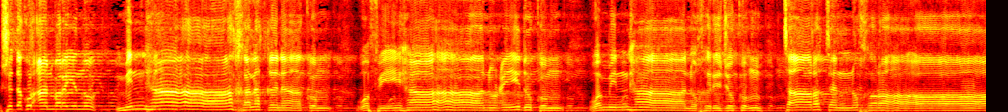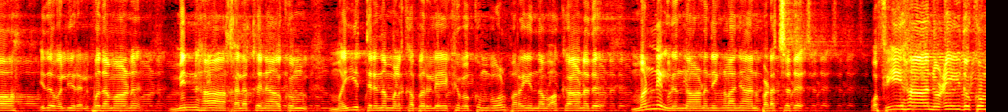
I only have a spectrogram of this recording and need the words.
വിശുദ്ധ ഖുർആൻ പറയുന്നു മിൻഹാ വഫീഹാ നുഈദുകും വമിൻഹാ നുഖ്രിജുകും ഇത് വലിയൊരു അത്ഭുതമാണ്. മിൻഹാ ഖലഖനാകും മയ്യത്തിനെ നമ്മൾ ഖബറിലേക്ക് വെക്കുമ്പോൾ പറയുന്ന വാക്കാണത്. മണ്ണിൽ നിന്നാണ് നിങ്ങളെ ഞാൻ പടച്ചത്. വഫീഹാ നുഈദുകും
